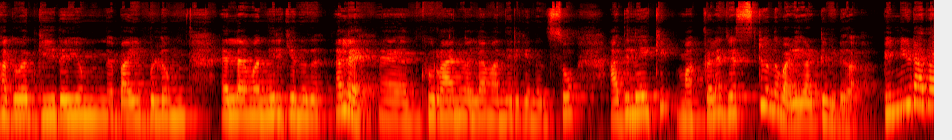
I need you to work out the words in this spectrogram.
ഭഗവത്ഗീതയും ബൈബിളും എല്ലാം വന്നിരിക്കുന്നത് അല്ലേ? ഖുറാനും എല്ലാം വന്നിരിക്കുന്നത്. സോ അതിലേക്ക് മക്കളെ ജസ്റ്റ് ഒന്ന് വഴികാട്ടി വിടുക. പിന്നീട് അത്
